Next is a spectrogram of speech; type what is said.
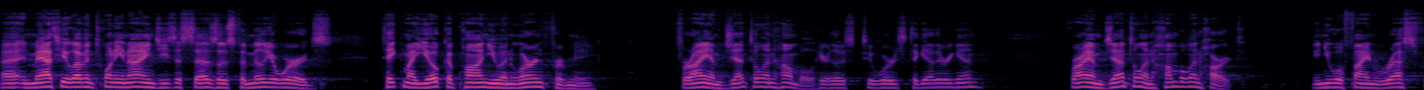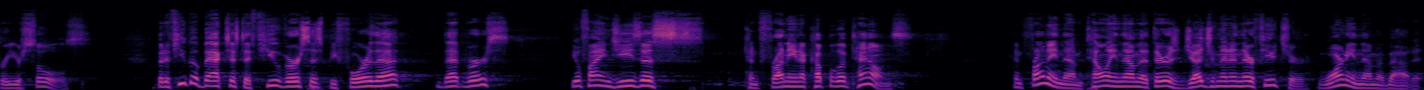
Uh, in Matthew 11, 29, Jesus says those familiar words Take my yoke upon you and learn from me, for I am gentle and humble. Hear those two words together again? For I am gentle and humble in heart, and you will find rest for your souls. But if you go back just a few verses before that, that verse, you'll find Jesus confronting a couple of towns, confronting them, telling them that there is judgment in their future, warning them about it.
